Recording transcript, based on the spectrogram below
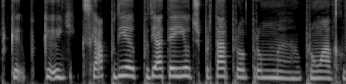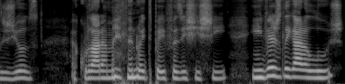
porque, porque se calhar podia, podia até eu despertar para, para, uma, para um lado religioso, acordar à meia da noite para ir fazer xixi, e em vez de ligar a luz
